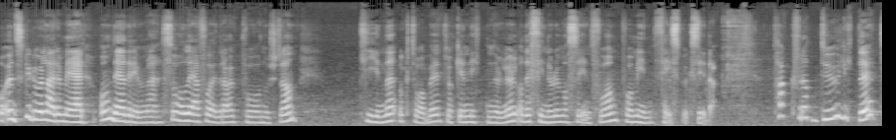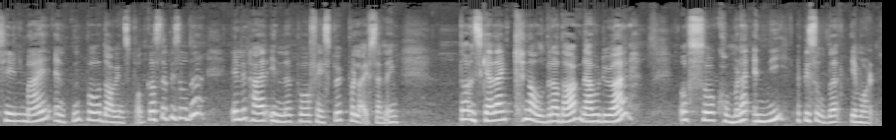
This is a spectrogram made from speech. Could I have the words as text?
Og ønsker du å lære mer om det jeg driver med, så holder jeg foredrag på Nordstrand 10.10. klokken 19.00. Og det finner du masse info om på min Facebook-side. Takk for at du lytter til meg enten på dagens podkastepisode eller her inne på Facebook på livesending. Da ønsker jeg deg en knallbra dag der hvor du er. Og så kommer det en ny episode i morgen.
